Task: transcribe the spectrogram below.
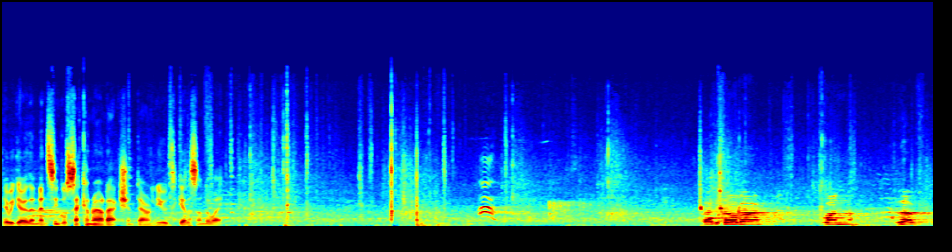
Here we go then, men's singles second round action. Darren Liew to get us underway. Service over. One love.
